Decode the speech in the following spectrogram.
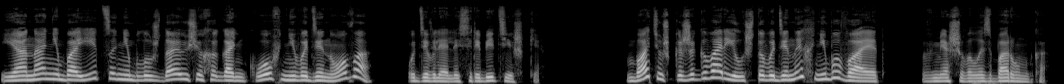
«И она не боится ни блуждающих огоньков, ни водяного?» — удивлялись ребятишки. «Батюшка же говорил, что водяных не бывает», — вмешивалась Барунка.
